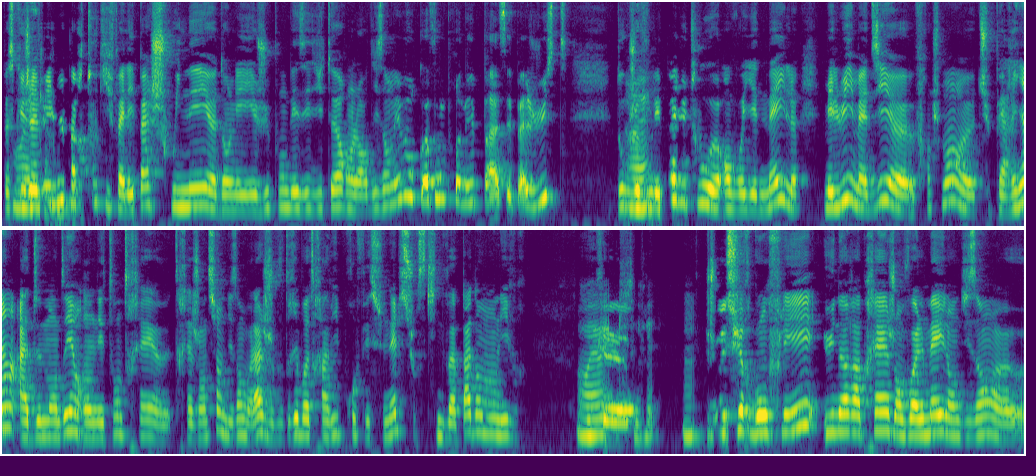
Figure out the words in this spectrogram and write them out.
Parce que j'avais lu partout qu'il fallait pas chouiner euh, dans les jupons des éditeurs en leur disant, mais pourquoi vous me prenez pas, c'est pas juste. Donc je voulais pas du tout envoyer de mail, mais lui il m'a dit franchement tu perds rien à demander en étant très très gentil en disant voilà je voudrais votre avis professionnel sur ce qui ne va pas dans mon livre. Euh, mmh. Je me suis regonflée. Une heure après, j'envoie le mail en disant euh,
